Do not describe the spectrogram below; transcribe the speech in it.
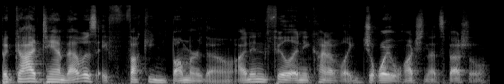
But goddamn, that was a fucking bummer, though. I didn't feel any kind of like joy watching that special.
